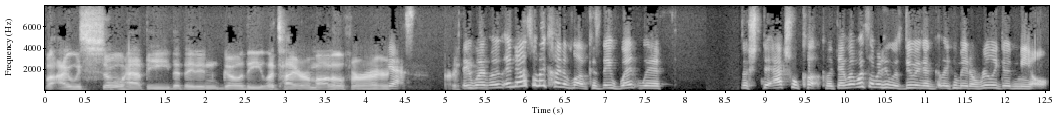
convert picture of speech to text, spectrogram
But I was so happy that they didn't go the let's hire a model for our. Yes, our they thing." went, with, and that's what I kind of love because they went with the, the actual cook. Like they went with someone who was doing a like who made a really good meal.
